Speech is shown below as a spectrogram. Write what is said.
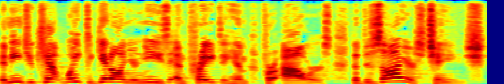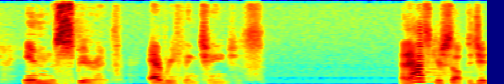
It means you can't wait to get on your knees and pray to Him for hours. The desires change in the Spirit, everything changes. And ask yourself, did you,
